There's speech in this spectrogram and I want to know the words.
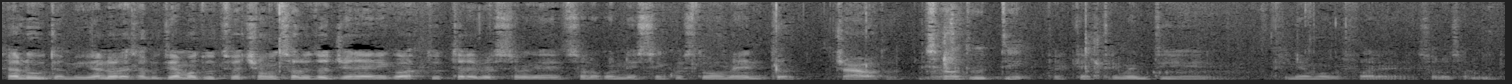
Salutami, allora salutiamo tutti, facciamo un saluto generico a tutte le persone che sono connesse in questo momento, Ciao a tutti. Ciao a tutti. perché altrimenti finiamo per fare solo saluti.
